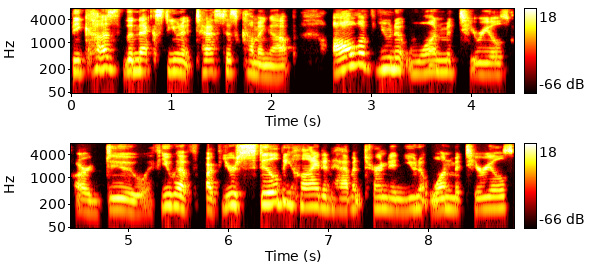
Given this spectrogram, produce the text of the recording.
because the next unit test is coming up, all of Unit 1 materials are due. If you have, if you're still behind and haven't turned in Unit 1 materials,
